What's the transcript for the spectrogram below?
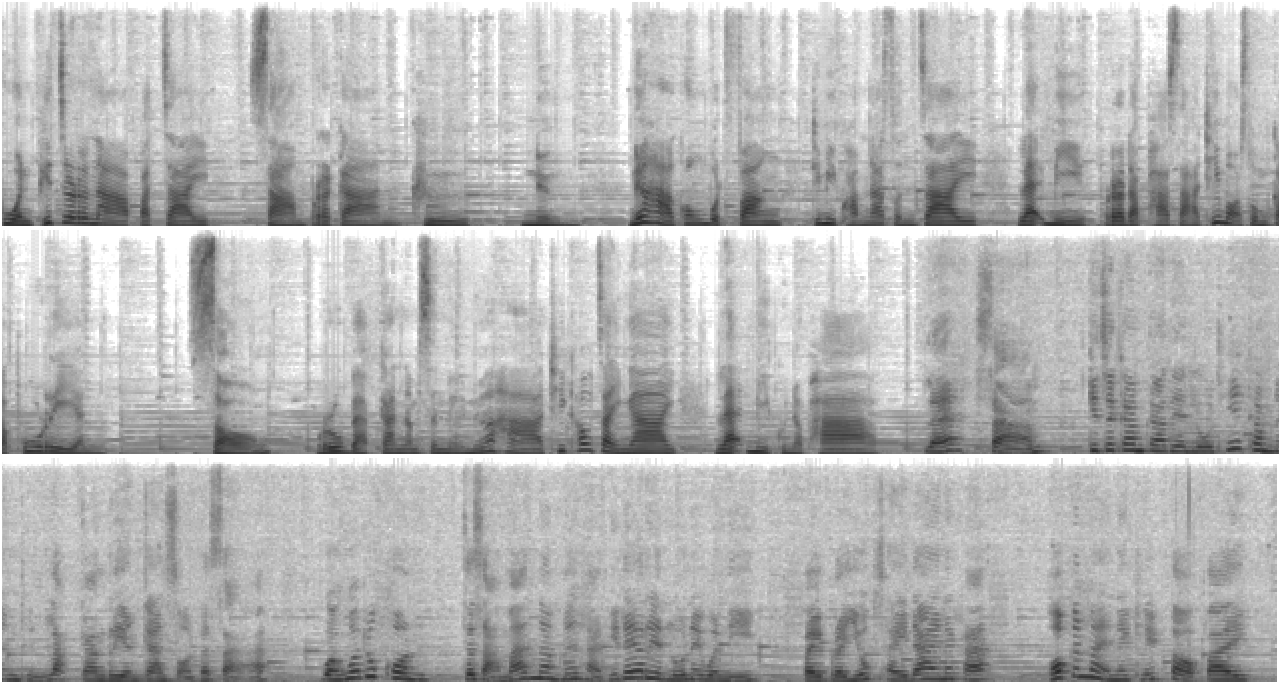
ควรพิจารณาปัจจัย 3 ประการคือ 1. เนื้อหาของบทฟังที่มีความน่าสนใจ และมีระดับภาษาที่เหมาะสมกับผู้เรียน 2. รูปแบบการนำเสนอเนื้อหาที่เข้าใจง่าย และมีคุณภาพ และ 3. กิจกรรมการเรียนรู้ที่คำนึงถึงหลักการเรียนการสอนภาษา หวังว่าทุกคนจะสามารถนำเนื้อหาที่ได้เรียนรู้ในวันนี้ ไปประยุกต์ใช้ได้นะคะ พบกันใหม่ในคลิปต่อไป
